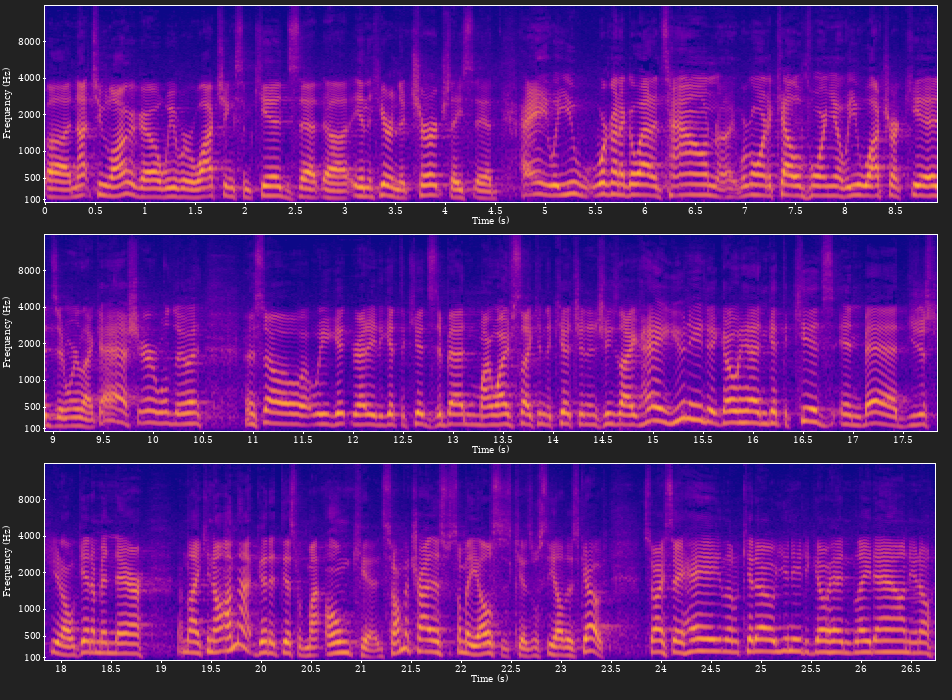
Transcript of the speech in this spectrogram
uh, not too long ago, we were watching some kids that uh, in here in the church. They said, "Hey, will you? We're going to go out of town. Uh, we're going to California. Will you watch our kids?" And we're like, "Yeah, sure, we'll do it." And so we get ready to get the kids to bed, and my wife's like in the kitchen, and she's like, "Hey, you need to go ahead and get the kids in bed. You just, you know, get them in there." I'm like, you know, I'm not good at this with my own kids, so I'm gonna try this with somebody else's kids. We'll see how this goes. So I say, "Hey, little kiddo, you need to go ahead and lay down. You know,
